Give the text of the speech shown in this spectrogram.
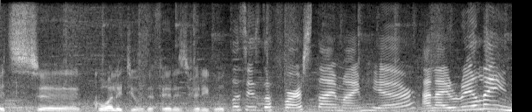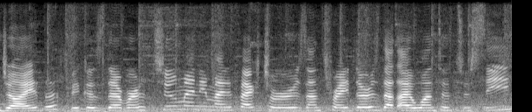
It's uh, quality of the fair is very good. This is the first time I'm here and I really enjoyed because there were too many manufacturers and traders that I wanted to see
